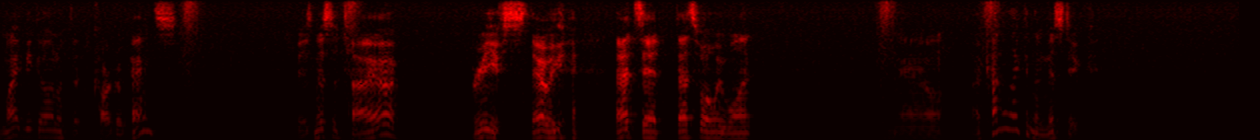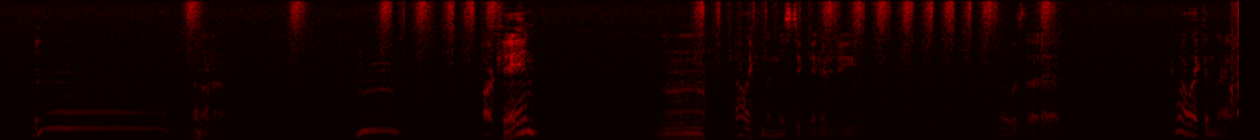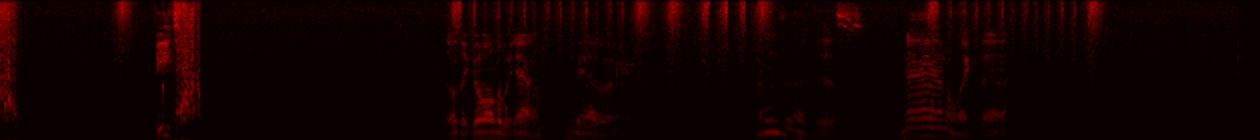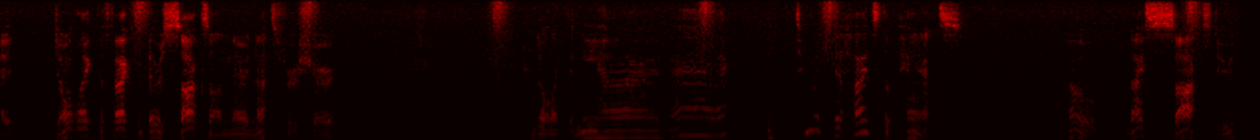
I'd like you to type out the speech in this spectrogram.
Might be going with the cargo pants. Business attire. Briefs. There we go. That's it. That's what we want. Now, I kind of like in the Mystic. Uh, I don't know. Hmm. Arcane? Hmm. Kind of liking the Mystic energy. Where was that at? Kind of liking that. Feet. No, they go all the way down. What do we have over here? What is about this? Nah, I don't like that. Don't like the fact that there's socks on there, and that's for sure. Don't like the knee high. Ah, that, too much. It hides the pants. Oh, nice socks, dude.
